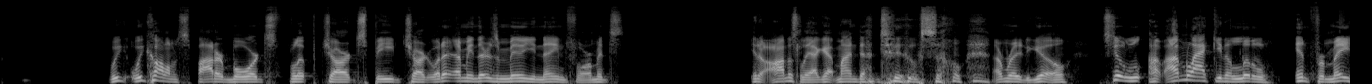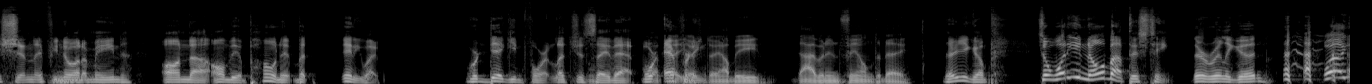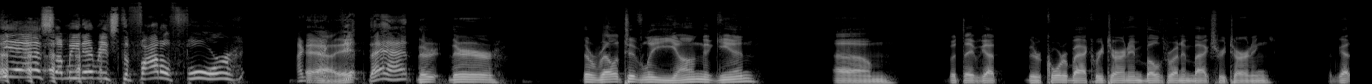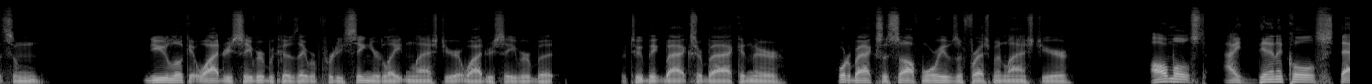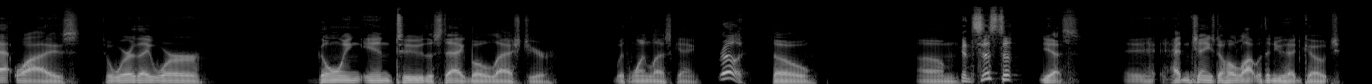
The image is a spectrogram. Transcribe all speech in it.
We we call them spotter boards, flip chart, speed chart. Whatever. I mean, there's a million names for them. It's you know, honestly, I got mine done too, so I'm ready to go. Still, I'm lacking a little information, if you know what I mean, on uh, on the opponent. But anyway, we're digging for it. Let's just say that we're efforting. I'll be diving in film today. There you go. So, what do you know about this team? They're really good. Well, yes, I mean, every, it's the Final Four. I, Yeah, I it- get that. they're they're they're relatively young again, um, but they've got their quarterback returning, both running backs returning. They've got some new look at wide receiver because they were pretty senior late in last year at wide receiver, but their two big backs are back, and their quarterback's a sophomore. He was a freshman last year. Almost identical stat wise to where they were going into the Stag Bowl last year with one less game. Really So, um, consistent. yes, it hadn't changed a whole lot with the new head coach.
